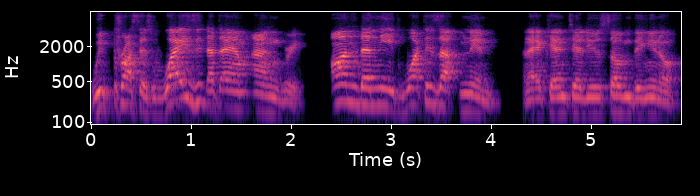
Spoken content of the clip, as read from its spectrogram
We process. Why is it that I am angry? Underneath, what is happening? And I can tell you something, you know,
